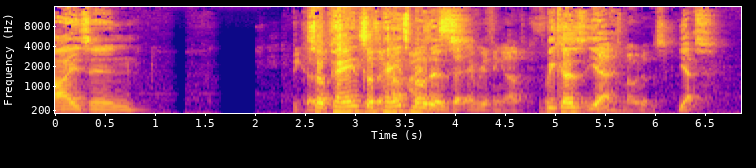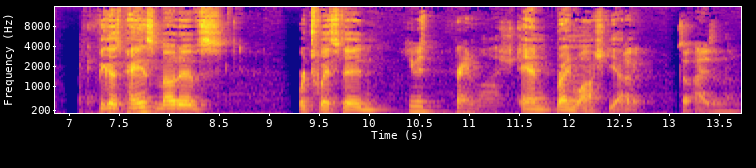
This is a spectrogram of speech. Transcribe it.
Aizen, Because So Pain- so Pain's Aizen motives- set everything up. for Because, yeah. Pain's motives. yes, Okay. because Pain's motives were twisted He was brainwashed. and brainwashed. Yeah, Okay, so Aizen then.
